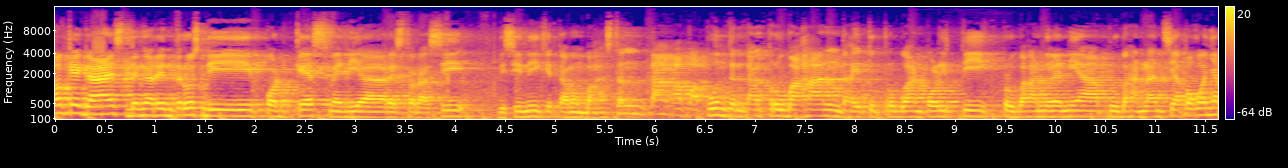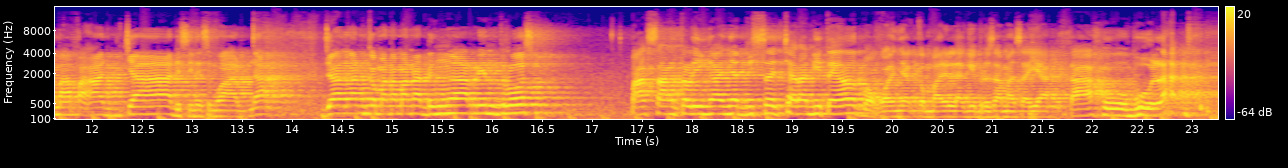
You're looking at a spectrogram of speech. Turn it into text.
Oke guys, dengerin terus di podcast Media Restorasi. Di sini kita membahas tentang apa pun tentang perubahan, entah itu perubahan politik, perubahan milenial, perubahan lansia, pokoknya mah apa aja di sini semua ada. Jangan ke mana-mana dengerin terus pasang telinganya di secara detail pokoknya kembali lagi bersama saya tahu bulat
